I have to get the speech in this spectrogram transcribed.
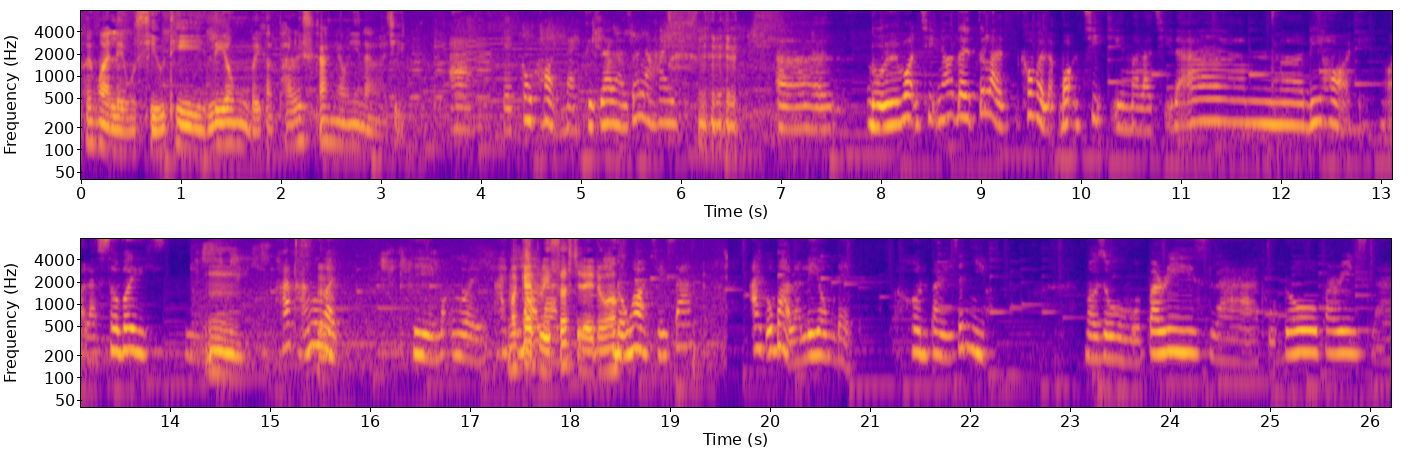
hơi ngoài lề một xíu thì Lyon với cả Paris khác nhau như nào hả chị? À cái câu hỏi này thực ra là rất là hay. À, đối với bọn chị nhá đây tức là không phải là bọn chị mà là chị đã đi hỏi gọi là survey ừ. khá khá người. Thì mọi người ai cũng Market bảo research là, đây đúng không? Đúng rồi chính xác. Ai cũng bảo là Lyon đẹp hơn Paris rất nhiều. Mặc dù Paris là thủ đô Paris là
